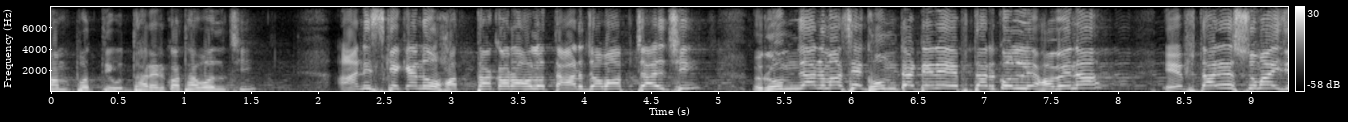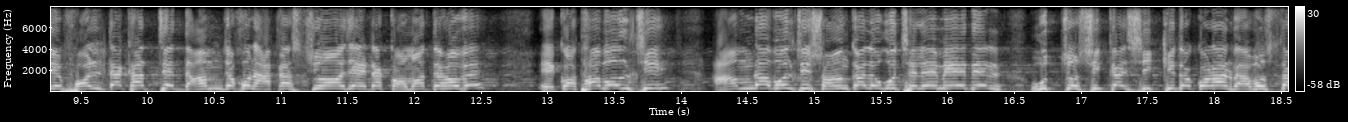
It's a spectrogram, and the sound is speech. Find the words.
সম্পত্তি উদ্ধারের কথা বলছি, আনিসকে কেন হত্যা করা হলো তার জবাব চাইছি রমজান মাসে ঘুমটা টেনে ইফতার করলে হবে না। ইফতারের সময় যে ফলটা খাচ্ছে, দাম যখন আকাশ ছোঁয়া যায়, এটা কমাতে হবে। এ কথা বলছি, আমরা বলছি সংখ্যালঘু ছেলে মেয়েদের উচ্চশিক্ষায় শিক্ষিত করার ব্যবস্থা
